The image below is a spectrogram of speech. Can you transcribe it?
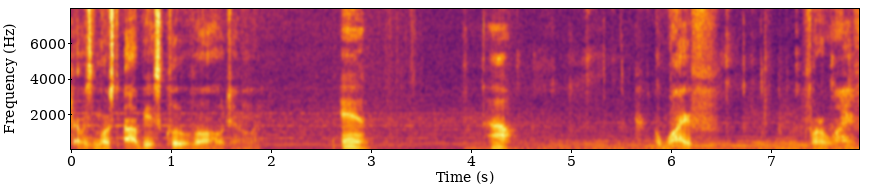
That was the most obvious clue of all, gentlemen. Anne. How? A wife for a wife.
